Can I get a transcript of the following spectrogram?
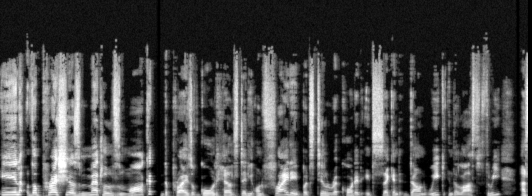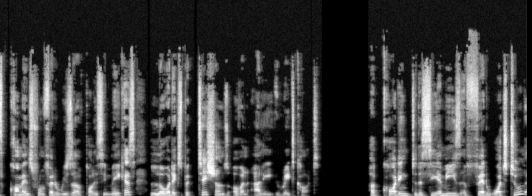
In the precious metals market, the price of gold held steady on Friday but still recorded its second down week in the last three as comments from Federal Reserve policymakers lowered expectations of an early rate cut. According to the CME's Fed Watch tool,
